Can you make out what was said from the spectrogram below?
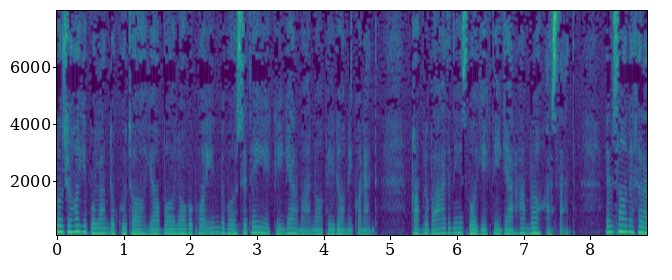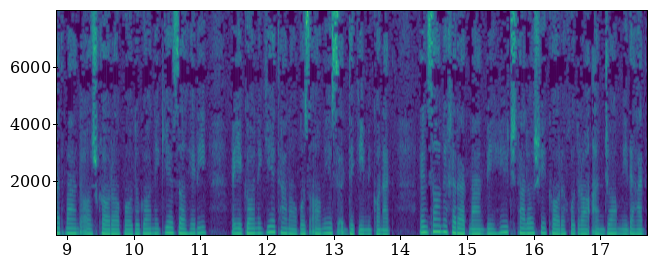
واجه های بلند و کوتاه یا بالا و پایین به واسطه یکدیگر معنا پیدا می کنند قبل و بعد نیز با یکدیگر همراه هستند. انسان خردمند آشکارا با دوگانگی ظاهری و یگانگی تناقض آمیز زندگی می کند انسان خردمند بی هیچ تلاشی کار خود را انجام می دهد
